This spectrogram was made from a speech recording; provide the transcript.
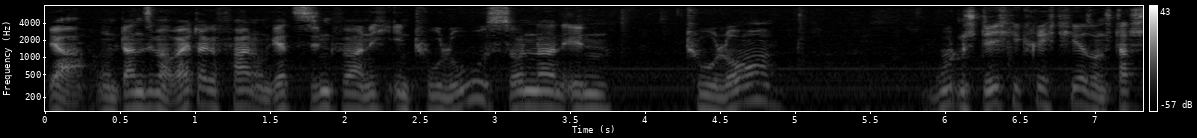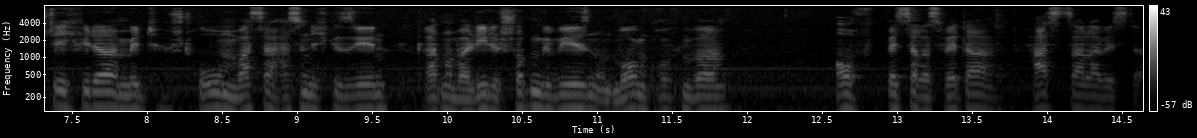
ja, und dann sind wir weitergefahren und jetzt sind wir nicht in Toulouse, sondern in Toulon. Guten Steg gekriegt hier, so ein Stadtsteg wieder mit Strom, Wasser, hast du nicht gesehen. Gerade mal bei Lidl shoppen gewesen und morgen hoffen wir auf besseres Wetter. Hasta la vista.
